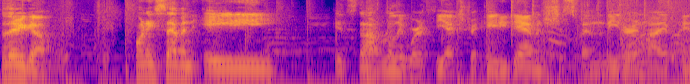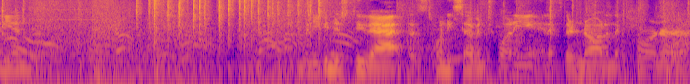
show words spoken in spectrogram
So there you go. 2780. It's not really worth the extra 80 damage to spend the meter, in my opinion. When you can just do that, that's 2720, and if they're not in the corner,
